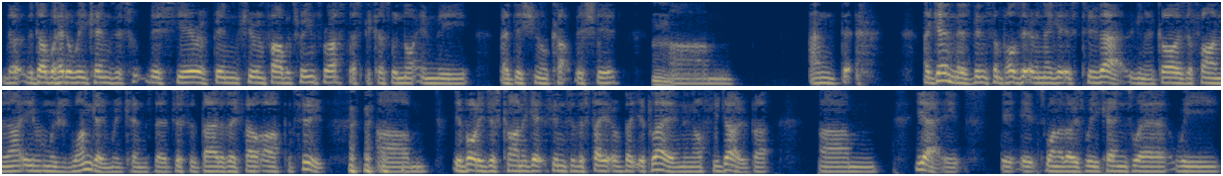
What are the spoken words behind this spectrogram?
the the double header weekends this this year have been few and far between for us. That's because we're not in the additional cup this year. Mm. Um, and again, there's been some positive and negatives to that. You know, guys are finding out even with just one game weekends, they're just as bad as they felt after two. um, your body just kind of gets into the state of that you're playing, and off you go. But um, yeah, it's it, it's one of those weekends where we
